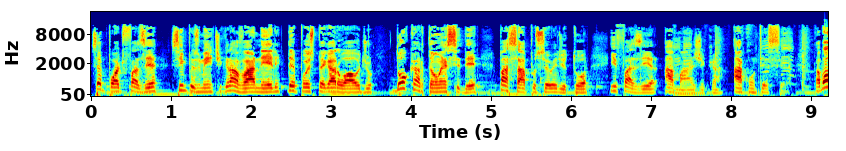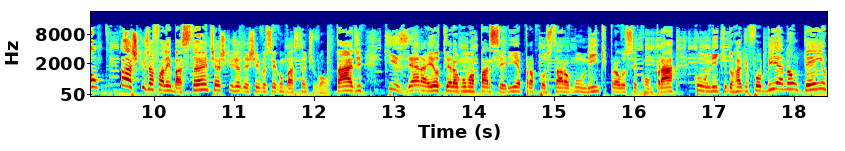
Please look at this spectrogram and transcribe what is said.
Você pode fazer simplesmente gravar nele, depois pegar o áudio do cartão SD, passar para o seu editor e fazer a mágica acontecer. Tá bom? Eu acho que já falei bastante, acho que já deixei você com bastante vontade. Quisera eu ter alguma parceria para postar algum link para você comprar com o link do Radiofobia, não tenho,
